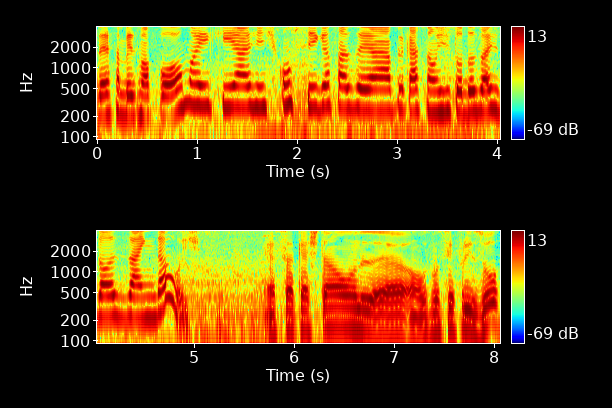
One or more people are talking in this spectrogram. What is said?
dessa mesma forma e que a gente consiga fazer a aplicação de todas as doses ainda hoje. Essa questão, eh, você frisou,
